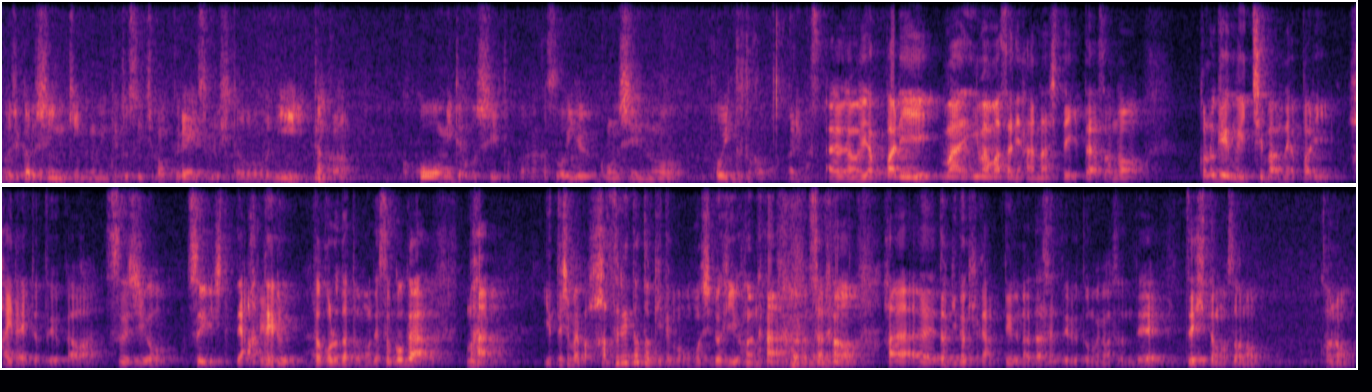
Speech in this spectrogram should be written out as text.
ロジカルシンキングの任天堂スイッチ版をプレイする人になんかここを見てほしいとかなんかそういう渾身のポイントとかはありますか、うん、やっぱり、まあ、今まさに話していたそのこのゲーム一番のやっぱりハイライトというかは数字を推理してて当てるところだと思うんでそこがまあ言ってしまえば外れた時でも面白いような そのはドキドキ感っていうのは出せてると思いますんで是非ともそのこの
